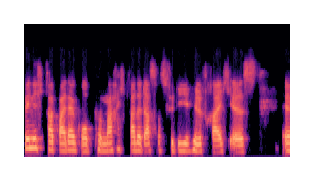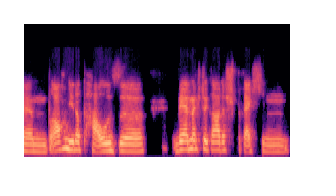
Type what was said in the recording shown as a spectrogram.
bin ich gerade bei der Gruppe, mache ich gerade das, was für die hilfreich ist, ähm, brauchen die eine Pause, wer möchte gerade sprechen.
